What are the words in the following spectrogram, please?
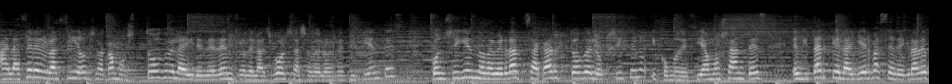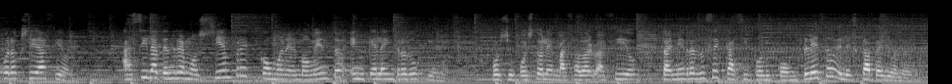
Al hacer el vacío sacamos todo el aire de dentro de las bolsas o de los recipientes, consiguiendo de verdad sacar todo el oxígeno y como decíamos antes, evitar que la hierba se degrade por oxidación. Así la tendremos siempre como en el momento en que la introdujimos. Por supuesto el envasado al vacío también reduce casi por completo el escape de olor.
